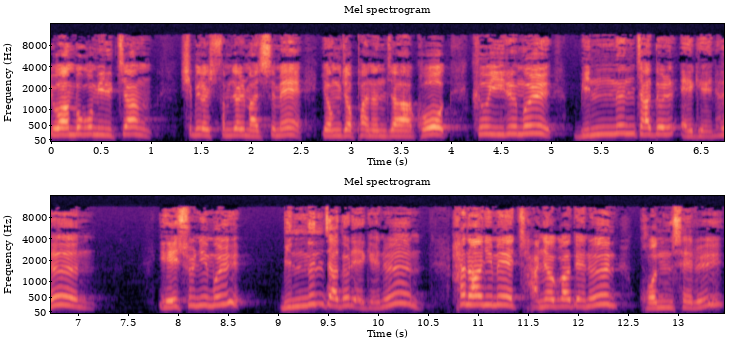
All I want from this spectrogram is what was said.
요한복음 1장 11월 13절 말씀에 영접하는 자 곧 그 이름을 믿는 자들에게는 예수님을 믿는 자들에게는 하나님의 자녀가 되는 권세를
